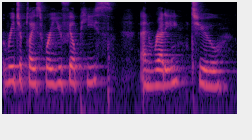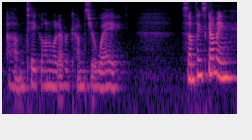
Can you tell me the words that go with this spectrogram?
reach a place where you feel peace and ready to um, take on whatever comes your way. Something's coming,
